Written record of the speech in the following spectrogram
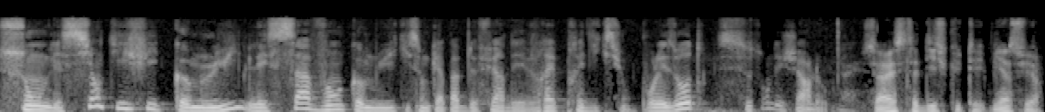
sont les scientifiques comme lui, les savants comme lui, qui sont capables de faire des vraies prédictions. Pour les autres, ce sont des charlots. Ça reste à discuter, bien sûr.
